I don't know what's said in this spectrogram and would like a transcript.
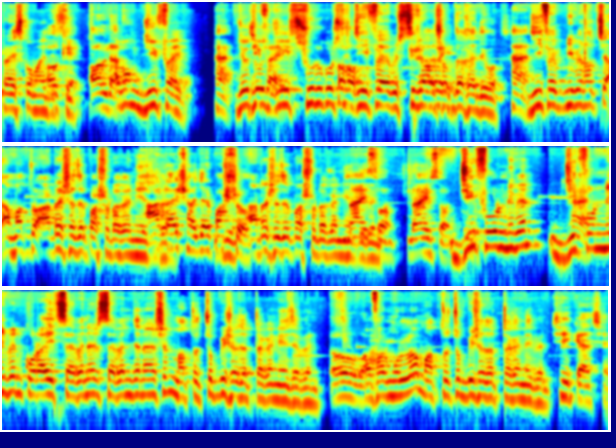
প্রাইস কমাই দিচ্ছি এবং জি ফাইভ হ্যাঁ যেহেতু G5 জি শুরু করছি জি ফাইভ সিরিয়াল সব সবই। দিব। হ্যাঁ। জি ফাইভ নিবেন হচ্ছে মাত্র আঠাশ হাজার পাঁচশো টাকা নিয়ে আঠাশ হাজার পাঁচশো। আঠাশ হাজার পাঁচশো টাকা নিয়ে দিবেন one nice one G four নিবেন জি হ্যাঁ। ফোর নিবেন কোরাই সেভেন এর সেভেন জেনারেশন মাত্র চব্বিশ হাজার টাকা নিয়ে যাবেন। ও অফার মূল্য মাত্র চব্বিশ হাজার টাকা নেবেন। ঠিক আছে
